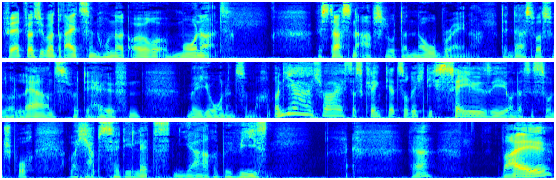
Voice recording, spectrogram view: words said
für etwas über 1300 Euro im Monat ist das ein absoluter No-Brainer. Denn das, was du dort lernst, wird dir helfen, Millionen zu machen. Und ja, ich weiß, das klingt jetzt so richtig salesy und das ist so ein Spruch, aber ich habe es ja die letzten Jahre bewiesen. Ja, weil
